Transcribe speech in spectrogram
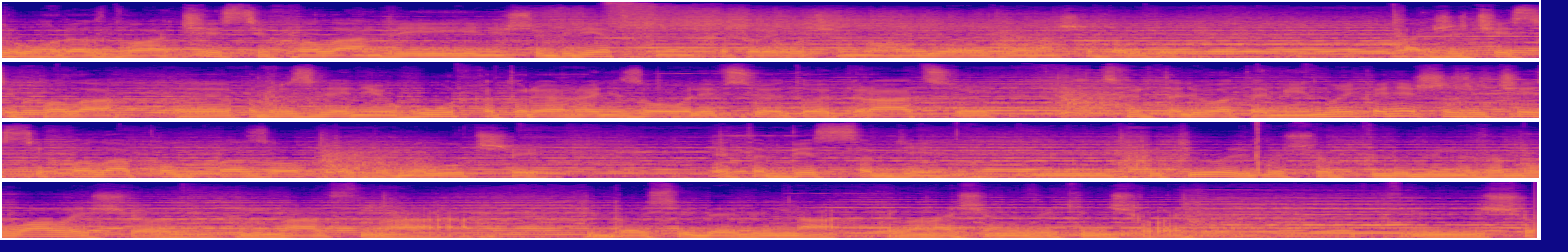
другу раз-два. Честь и хвала Андрею Евгеньевичу Белецкому, который очень много делает для нашей борьбы. Также честь и хвала э, подразделению ГУР, которые организовывали всю эту операцию с вертолетами. Ну и, конечно же, честь и хвала полку Азов, как бы мы лучшие. Это без сомнений. І хотілося б, щоб люди не забували, що у нас на досі йде війна, і вона ще не закінчилась. І що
